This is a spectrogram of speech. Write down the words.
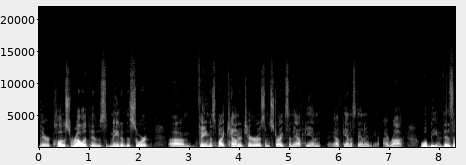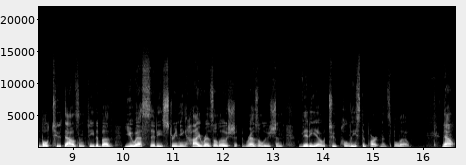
their close relatives, made of the sort um, famous by counterterrorism strikes in Afghan, Afghanistan and Iraq, will be visible 2,000 feet above U.S. cities, streaming high resolution, resolution video to police departments below. Now,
